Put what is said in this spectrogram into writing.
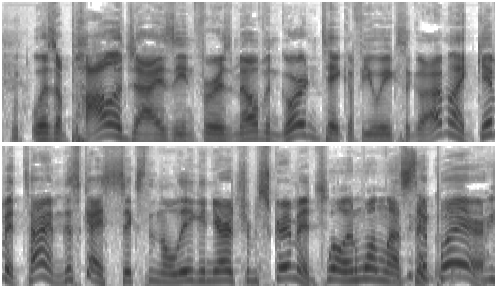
was apologizing for his Melvin Gordon take a few weeks ago. I'm like, give it time. This guy's sixth in the league in yards from scrimmage. Well, and one last thing, good player. We,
